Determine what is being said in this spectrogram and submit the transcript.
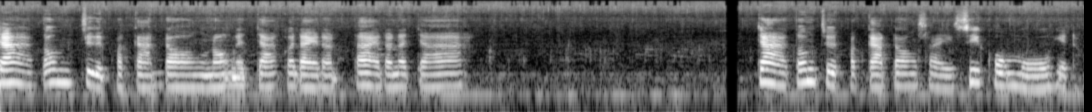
จ้าต้มจืดผักกาดดองน้องนะจ๊ะก็ได้แล้วได้แล้วนะจ๊ะจ้าต้มจืดผักกาดดองใส่ซี่โครงหมูเห็ดห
